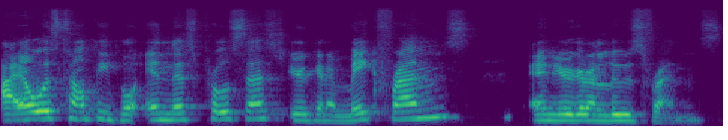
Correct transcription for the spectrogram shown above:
I always tell people in this process, you're going to make friends and you're going to lose friends.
